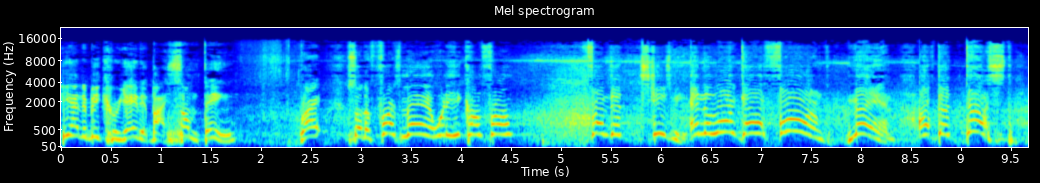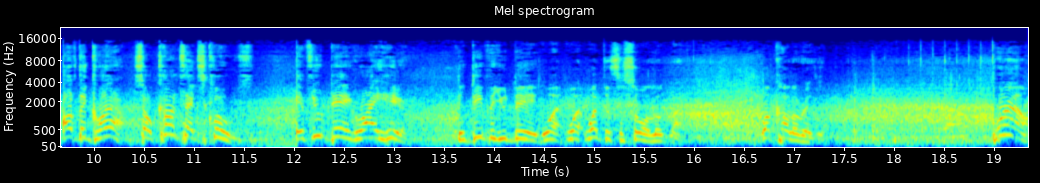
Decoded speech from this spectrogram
He had to be created by something. Right? So the first man, where did he come from? From the, excuse me, and the Lord God man of the dust of the ground. So context clues. If you dig right here, the deeper you dig, what what what does the soil look like? What color is it? Brown.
